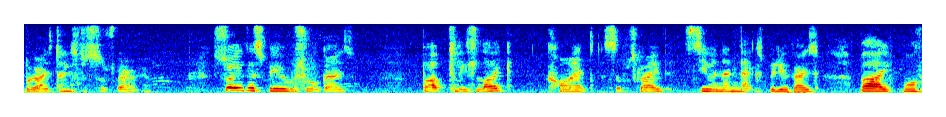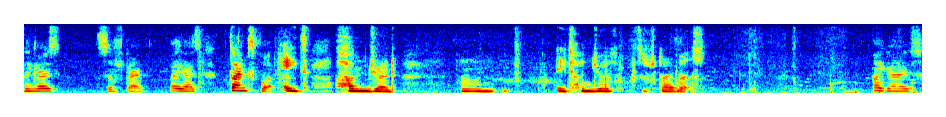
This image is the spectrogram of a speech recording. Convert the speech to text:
But guys, thanks for subscribing. Sorry this video was short guys. But please like, comment, subscribe. See you in the next video guys. Bye. One thing guys, subscribe. Bye guys. Thanks for 800 um, 800 subscribers. Bye guys.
